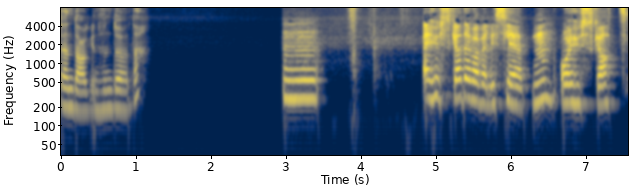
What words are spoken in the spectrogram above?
den dagen hun døde? Mm, jeg husker at jeg var veldig sliten, og jeg husker at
